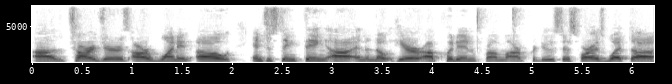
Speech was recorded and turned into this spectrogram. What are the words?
Uh, the Chargers are one and zero. Interesting thing, uh, and a note here uh, put in from our producer as far as what uh,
